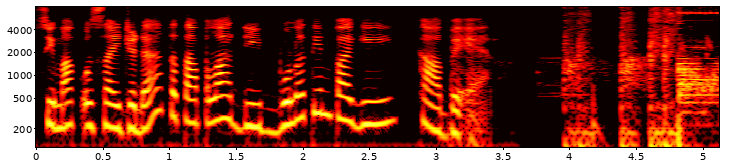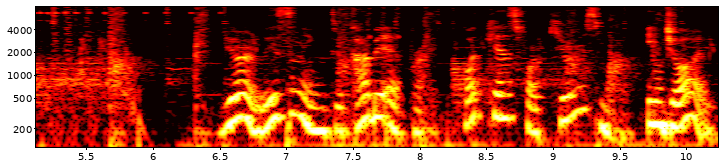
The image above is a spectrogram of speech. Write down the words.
Simak usai jeda, tetaplah di Buletin Pagi KBR. You're listening to KBR Pride, podcast for curious mind. Enjoy!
